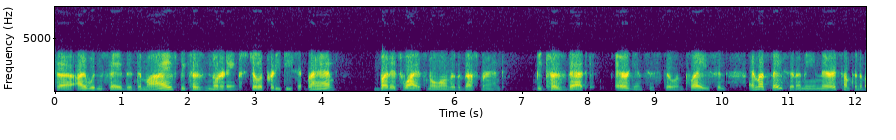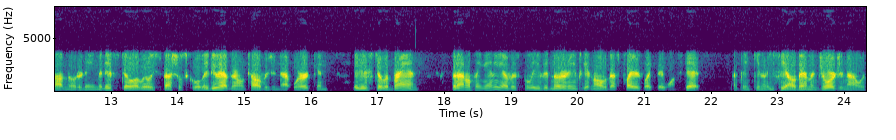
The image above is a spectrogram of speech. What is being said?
to I wouldn't say the demise because Notre Dame is still a pretty decent brand, but it's why it's no longer the best brand because that arrogance is still in place and and let's face it, I mean there is something about Notre Dame. It is still a really special school. They do have their own television network and it is still a brand. But I don't think any of us believe that Notre Dame's getting all the best players like they once did. I think, you know, you see Alabama and Georgia now with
